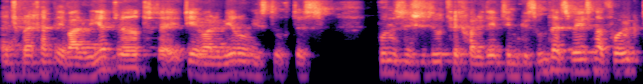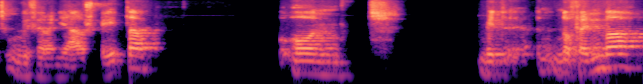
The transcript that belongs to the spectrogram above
entsprechend evaluiert wird. Die Evaluierung ist durch das Bundesinstitut für Qualität im Gesundheitswesen erfolgt, ungefähr ein Jahr später. Und mit November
